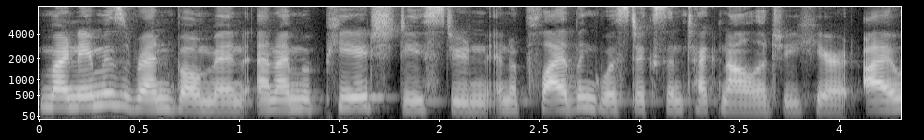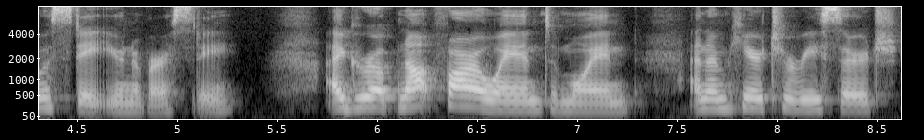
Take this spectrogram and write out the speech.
my name is Ren Bowman, and I'm a PhD student in Applied Linguistics and Technology here at Iowa State University. I grew up not far away in Des Moines, and I'm here to research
